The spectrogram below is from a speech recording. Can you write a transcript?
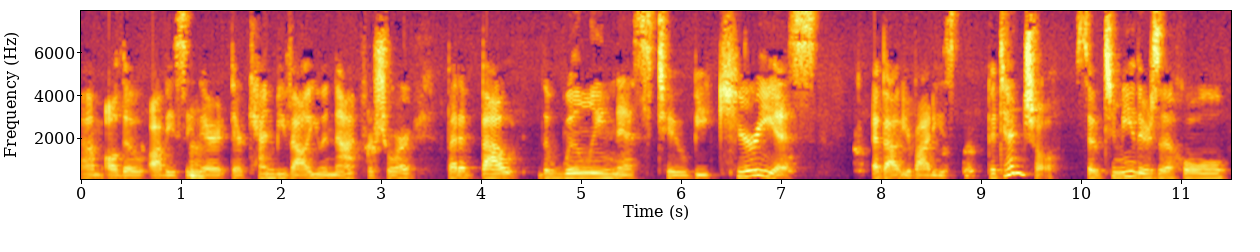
um, although obviously mm. there there can be value in that for sure but about the willingness to be curious about your body's potential. So to me, there's a whole,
